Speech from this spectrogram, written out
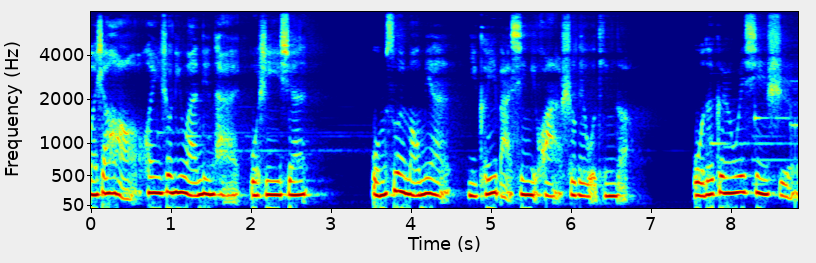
晚上好，欢迎收听晚安电台，我是逸轩。我们素未谋面，你可以把心里话说给我听的。我的个人微信是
